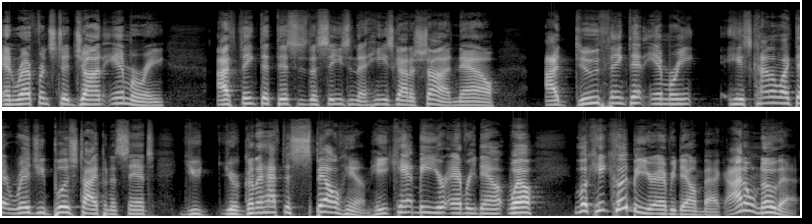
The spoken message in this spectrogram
in reference to John Emery, I think that this is the season that he's got to shine. Now, I do think that Emery he's kind of like that Reggie Bush type in a sense. You you're gonna have to spell him. He can't be your every down. Well, look, he could be your every down back. I don't know that.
